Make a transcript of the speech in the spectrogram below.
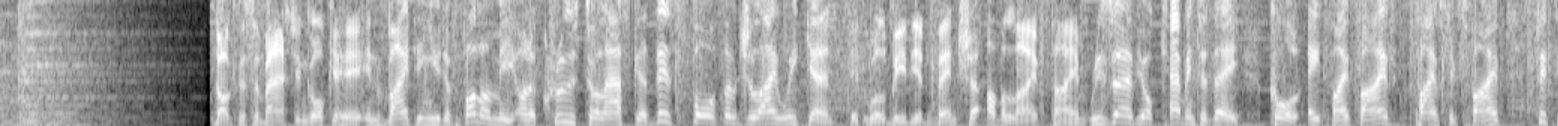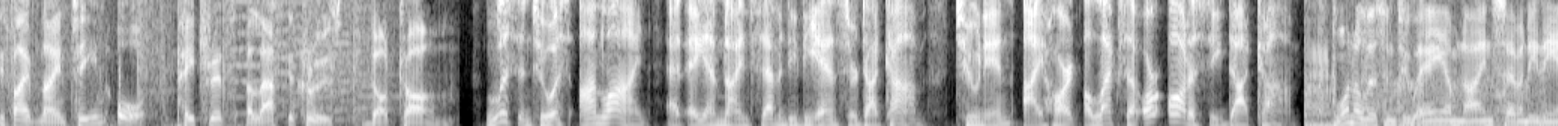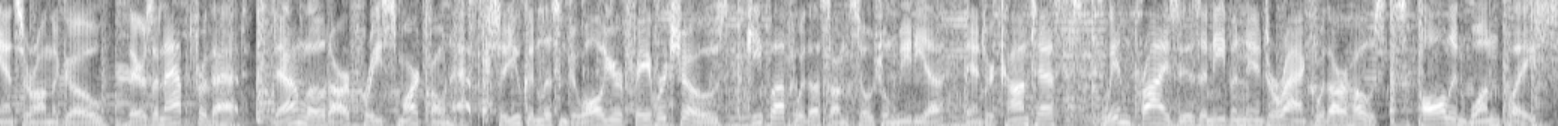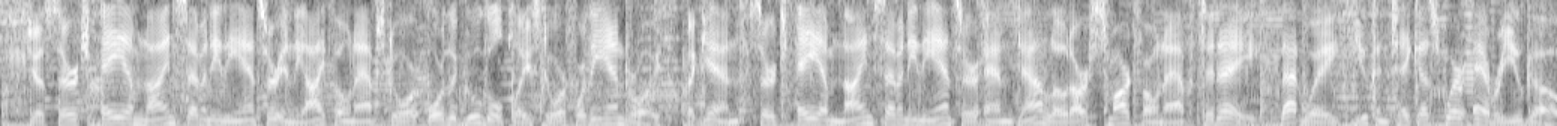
Dr. Sebastian Gorka here, inviting you to follow me on a cruise to Alaska this 4th of July weekend. It will be the adventure of a lifetime. Reserve your cabin today. Call 855 565 5519 or patriotsalaskacruise.com. Listen to us online at am970theanswer.com. Tune in, iHeart, Alexa, or Audacy.com. Want to listen to AM 970 The Answer on the go? There's an app for that. Download our free smartphone app so you can listen to all your favorite shows, keep up with us on social media, enter contests, win prizes, and even interact with our hosts, all in one place. Just search AM 970 The Answer in the iPhone App Store or the Google Play Store for the Android. Again, search AM 970 The Answer and download our smartphone app today. That way, you can take us wherever you go.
